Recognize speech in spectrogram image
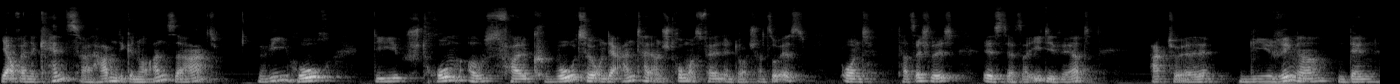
ja auch eine Kennzahl haben, die genau ansagt, wie hoch die Stromausfallquote und der Anteil an Stromausfällen in Deutschland so ist. Und tatsächlich ist der Saidi-Wert aktuell geringer denn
